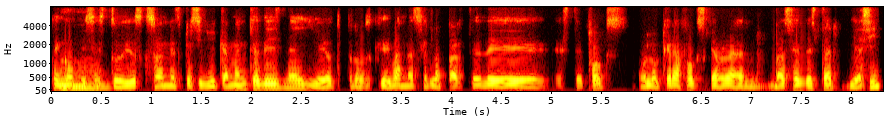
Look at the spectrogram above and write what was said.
Tengo mis estudios que son específicamente Disney y otros que van a ser la parte de este Fox o lo que era Fox que ahora va a ser Star y así.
